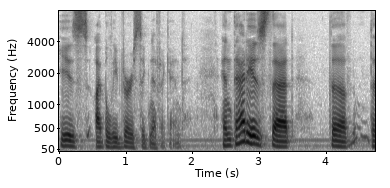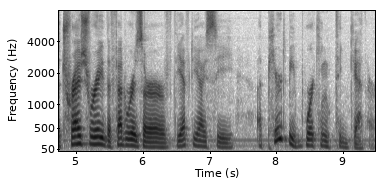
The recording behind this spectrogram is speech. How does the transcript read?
is, I believe, very significant, and that is that the, the Treasury, the Federal Reserve, the FDIC appear to be working together.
